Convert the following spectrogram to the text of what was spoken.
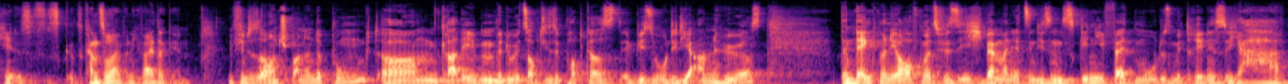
hey, das, das, das, kann so einfach nicht weitergehen. Ich finde es auch ein spannender Punkt. Ähm, Gerade eben, wenn du jetzt auch diese Podcast-Episode dir anhörst, dann denkt man ja oftmals für sich, wenn man jetzt in diesem Skinny-Fat-Modus mit drin ist, so, ja,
